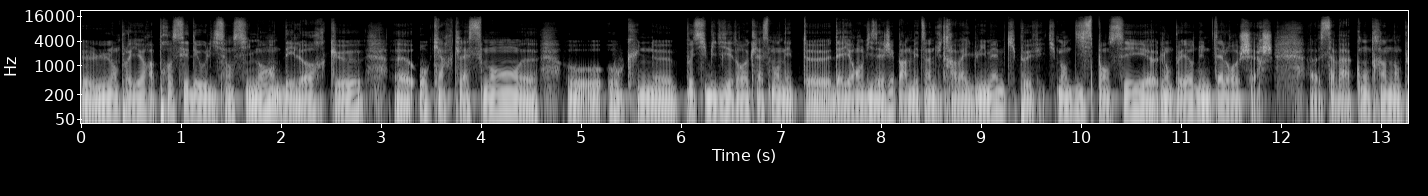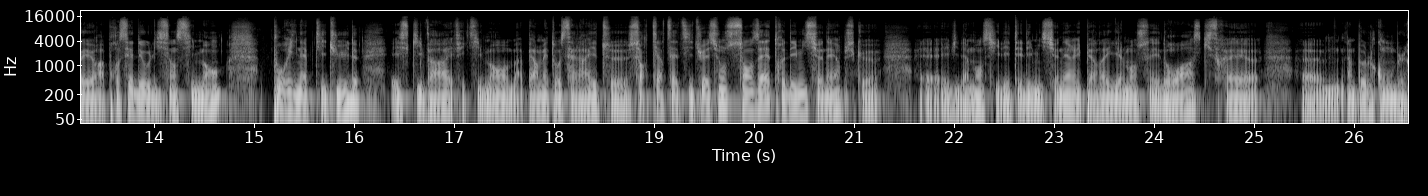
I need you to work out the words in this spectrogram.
l'employeur à procéder au licenciement dès lors que euh, aucun reclassement, euh, aucune possibilité de reclassement n'est euh, d'ailleurs envisagée par le médecin du travail lui-même qui peut effectivement dispenser l'employeur d'une telle recherche. ça va contraindre l'employeur à procéder au licenciement pour inaptitude et ce qui va effectivement bah, permettre aux salariés de sortir de cette situation sans être démissionnaire puisque évidemment s'il était démissionnaire il perdrait également ses droits ce qui serait un peu le comble.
